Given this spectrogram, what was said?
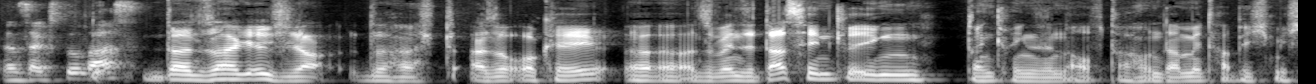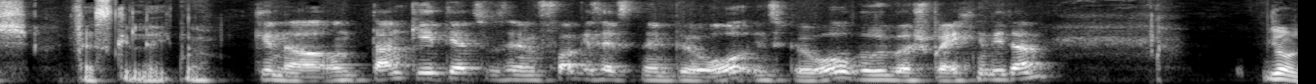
dann sagst du was? Dann sage ich, ja, also okay, äh, also wenn sie das hinkriegen, dann kriegen sie einen Auftrag und damit habe ich mich festgelegt. Ne? Genau, und dann geht er zu seinem Vorgesetzten im Büro, ins Büro, worüber sprechen die dann? Ja,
